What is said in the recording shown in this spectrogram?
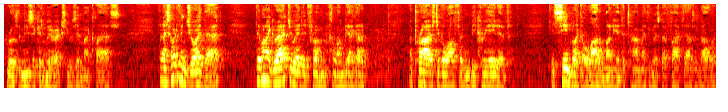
who wrote the music and lyrics. He was in my class. And I sort of enjoyed that. Then when I graduated from Columbia, I got a, a prize to go off and be creative. It seemed like a lot of money at the time. I think it was about $5,000.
